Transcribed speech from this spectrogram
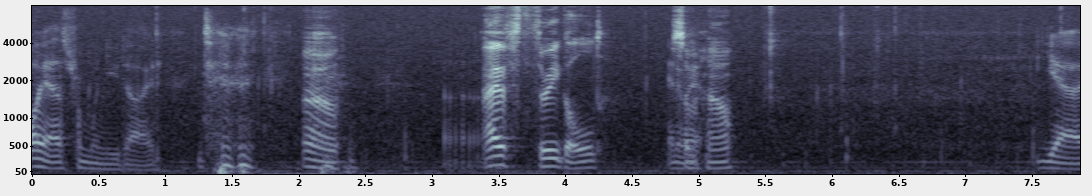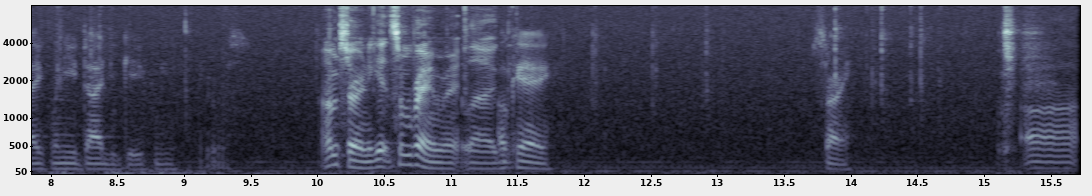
Oh yeah, that's from when you died. Oh. I have three gold. Anyway. Somehow. Yeah, like when you died, you gave me yours. I'm starting to get some frame rate lag. Okay. Sorry. Uh,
